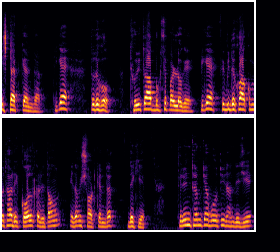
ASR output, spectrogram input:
स्टेप के अंदर? ठीक है? तो देखो थ्योरी तो आप बुक से पढ़ लोगे, ठीक है? फिर भी देखो आपको मैं थोड़ा रिकॉल कर देता हूँ, एकदम शॉर्ट के अंदर। देखिए थ्योरी थर्म क्या बोलती है? ध्यान दीजिए।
